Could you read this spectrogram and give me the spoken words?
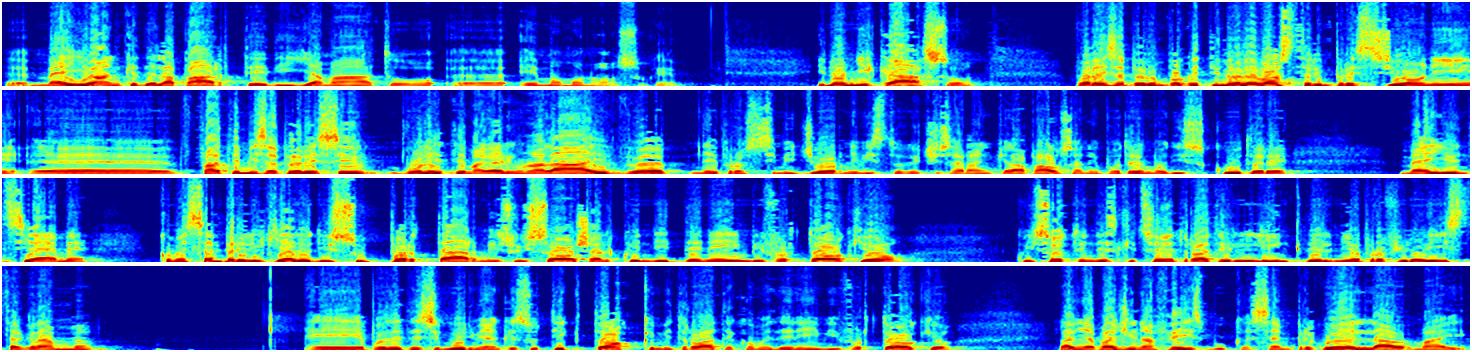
eh, meglio anche della parte di Yamato eh, e Momonosuke. In ogni caso, vorrei sapere un pochettino le vostre impressioni, eh, fatemi sapere se volete magari una live nei prossimi giorni, visto che ci sarà anche la pausa, ne potremo discutere meglio insieme. Come sempre vi chiedo di supportarmi sui social, quindi The Name Before Tokyo, Qui sotto in descrizione trovate il link del mio profilo Instagram e potete seguirmi anche su TikTok, mi trovate come The Name Before Tokyo. La mia pagina Facebook è sempre quella, ormai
